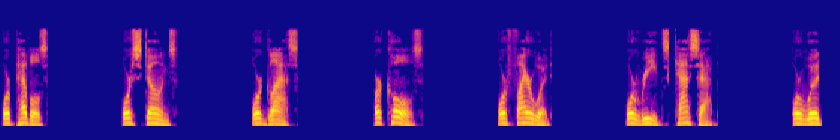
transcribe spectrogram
or pebbles or stones or glass or coals or firewood or reeds kasab or wood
